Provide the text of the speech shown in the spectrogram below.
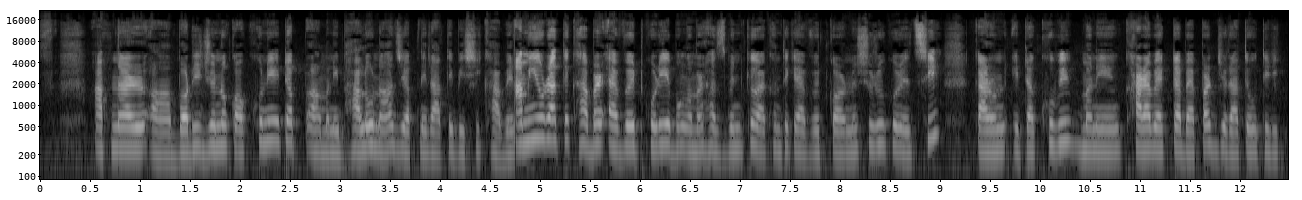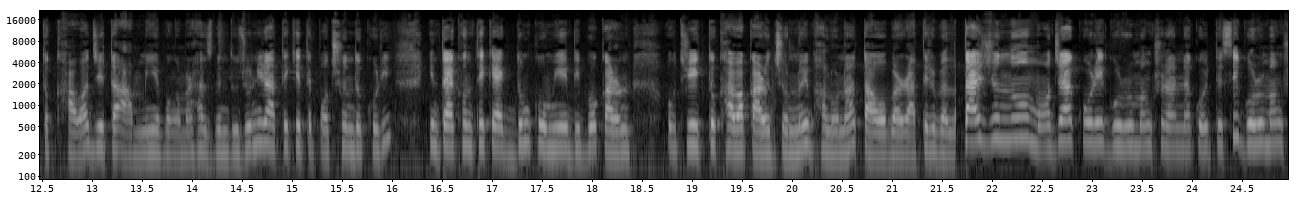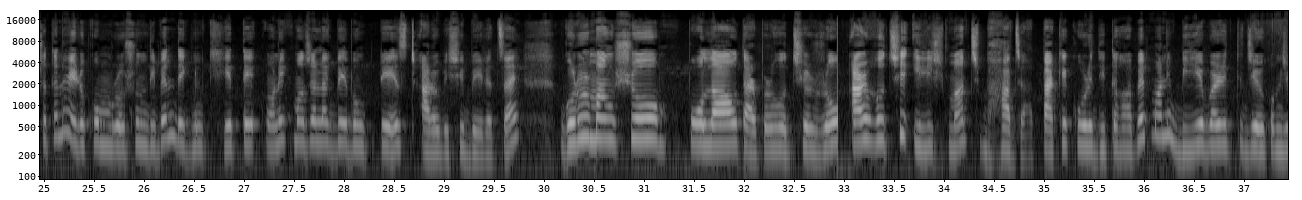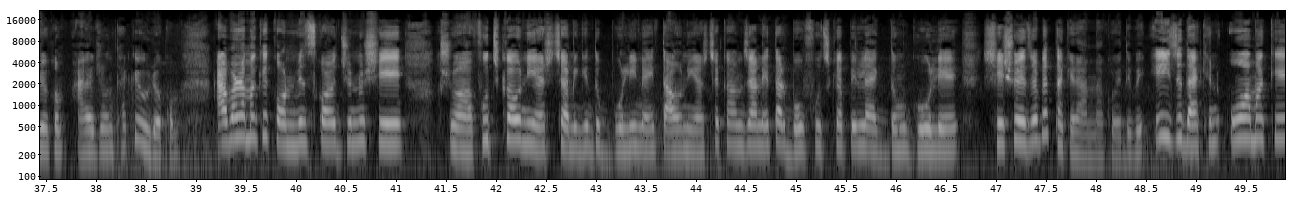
আপনার বডির জন্য কখনই এটা মানে ভালো না যে আপনি রাতে বেশি খাবেন। আমিও রাতে খাবার অ্যাভয়েড করি এবং আমার হাজব্যান্ডকেও এখন থেকে অ্যাভয়েড করানো শুরু করেছি। কারণ এটা খুবই মানে খারাপ একটা ব্যাপার যে রাতে অতিরিক্ত খাওয়া, যেটা আমি এবং আমার হাজব্যান্ড দুজনই রাতে খেতে পছন্দ করি। কিন্তু এখন থেকে একদম কমিয়ে দিব, কারণ অতিরিক্ত খাওয়া কারোর জন্যই ভালো না, তাও আবার রাতের বেলা। তার জন্য মজা করে গরুর মাংস রান্না করতেছি। গরুর মাংসতে না এরকম রসুন দিবেন, দেখবেন খেতে অনেক মজা লাগবে এবং টেস্ট আরও বেশি বেড়ে যায়। গরুর মাংস পোলাও, তারপর হচ্ছে রো, আর হচ্ছে ইলিশ মাছ ভাজা। তাকে করে দিতে হবে মানে বিয়ে বাড়িতে যেরকম যেরকম আয়োজন থাকে ওই রকম আবার আমাকে কনভিন্স করার জন্য সে ফুচকাও নিয়ে আসছে, আমি কিন্তু বলি নাই, তাও নিয়ে আসছে, কারণ জানে তার বউ ফুচকা পেলে একদম গোলে শেষ হয়ে যাবে, তাকে রান্না করে দেবে। এই যে দেখেন, ও আমাকে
